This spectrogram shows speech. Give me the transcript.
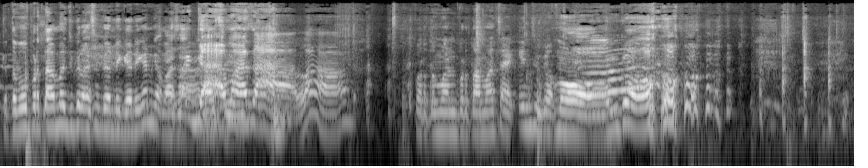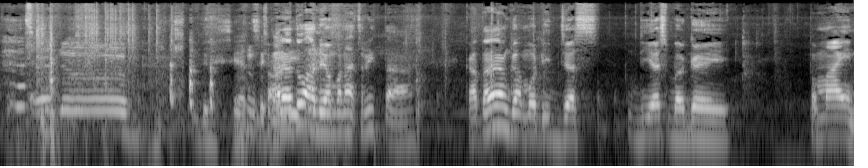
Ketemu pertama juga langsung gandeng-gandengan enggak masalah. nggak masalah pertemuan pertama check in juga monggo Aduh. Sehat sekali. Soalnya tuh ada yang pernah cerita. Katanya nggak mau dijudge dia sebagai pemain.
